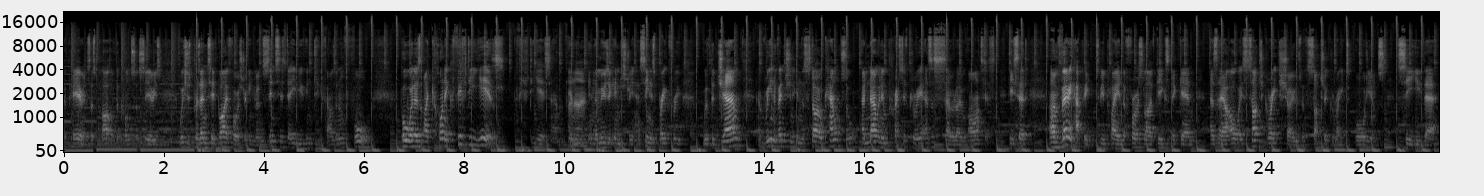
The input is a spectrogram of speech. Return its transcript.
appearance as part of the concert series, which is presented by Forestry England since his debut in 2004. Paul Weller's iconic 50 years, 50 years, Sam, in, in the music industry has seen his breakthrough with the Jam, reinvention in the Style Council, and now an impressive career as a solo artist. He said, I'm very happy to be playing the Forest Live gigs again, as they are always such great shows with such a great audience. See you there.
